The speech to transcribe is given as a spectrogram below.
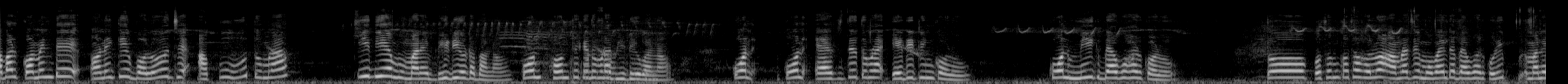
আবার কমেন্টে অনেকেই বলো যে আপু তোমরা কি দিয়ে মানে ভিডিওটা বানাও? কোন ফোন থেকে তোমরা ভিডিও বানাও? কোন কোন অ্যাপস দিয়ে তোমরা এডিটিং করো? কোন মিক ব্যবহার করো? তো প্রথম কথা হলো আমরা যে মোবাইলটা ব্যবহার করি মানে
